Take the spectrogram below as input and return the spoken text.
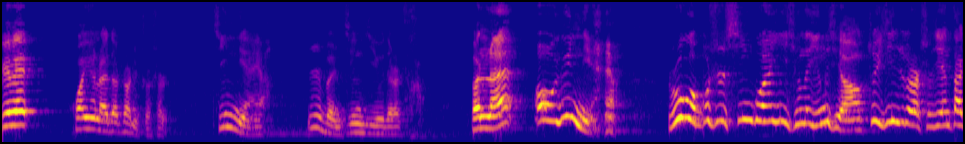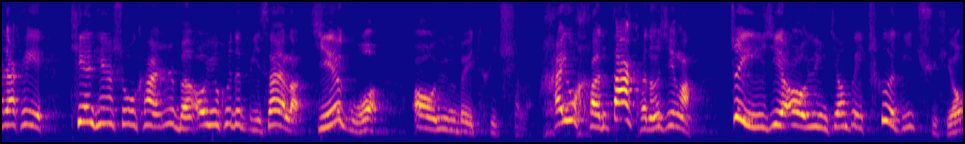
各位，欢迎来到这里说事儿。今年呀，日本经济有点惨。本来奥运年呀，如果不是新冠疫情的影响，最近这段时间大家可以天天收看日本奥运会的比赛了。结果奥运被推迟了，还有很大可能性啊，这一届奥运将被彻底取消。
